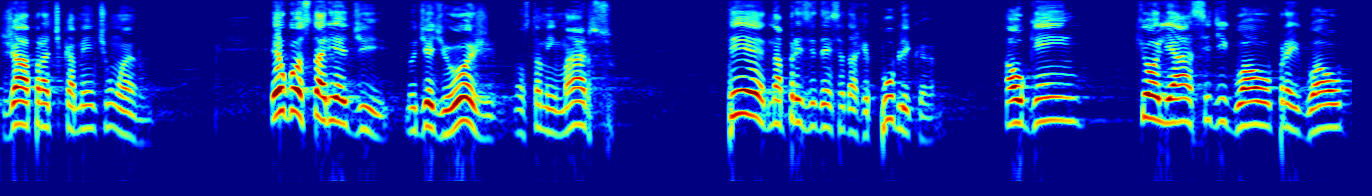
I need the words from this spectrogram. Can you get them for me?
já há praticamente um ano. Eu gostaria de, no dia de hoje, nós estamos em março, ter na presidência da República alguém que olhasse de igual para igual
